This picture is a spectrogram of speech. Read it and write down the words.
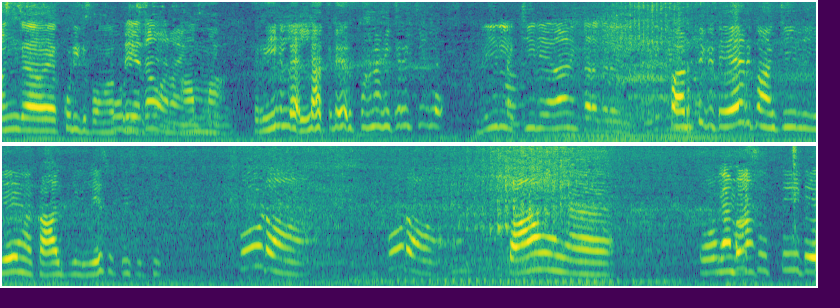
அங்க கூட்டிட்டு போங்க கூடயே தான் வரான் ஆமா. ரீல்ல எல்லாத்துலயும் இருப்பான்னு நினைக்கிறேன் கீழே. ரீல்ல கீழே தான் கிடக்குறது படுத்துக்கிட்டே இருக்கான் கீழேயே எங்க கால் கீழேயே சுத்தி சுத்தி. போடும் போடும் பாவங்க ரொம்ப சுத்திட்டே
